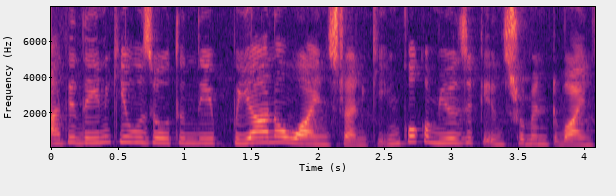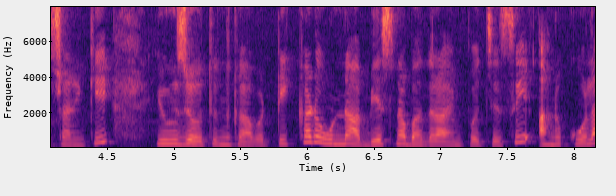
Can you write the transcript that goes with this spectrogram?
అది దేనికి యూజ్ అవుతుంది? పియానో వాయించడానికి ఇంకొక మ్యూజిక్ ఇన్స్ట్రుమెంట్ వాయించడానికి యూజ్ అవుతుంది కాబట్టి ఇక్కడ ఉన్న అభ్యసన బదలాయింపు వచ్చేసి అనుకూల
